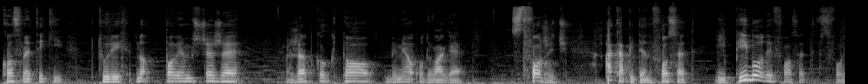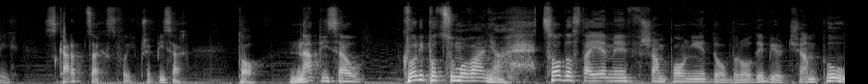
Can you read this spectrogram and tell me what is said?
kosmetyki, których, no powiem szczerze, rzadko kto by miał odwagę stworzyć. A kapitan Fawcett i Peabody Fawcett w swoich skarbcach, swoich przepisach to napisał. Gwoli podsumowania, co dostajemy w szamponie do brody Beard Shampoo?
